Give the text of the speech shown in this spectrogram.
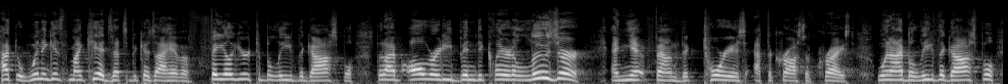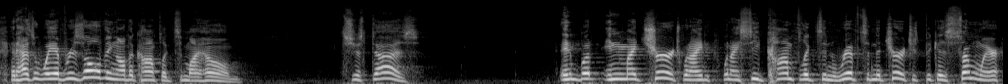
I have to win against my kids. That's because I have a failure to believe the gospel, that I've already been declared a loser and yet found victorious at the cross of Christ. When I believe the gospel, it has a way of resolving all the conflicts in my home. It just does. And but in my church, when I when I see conflicts and rifts in the church, it's because somewhere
